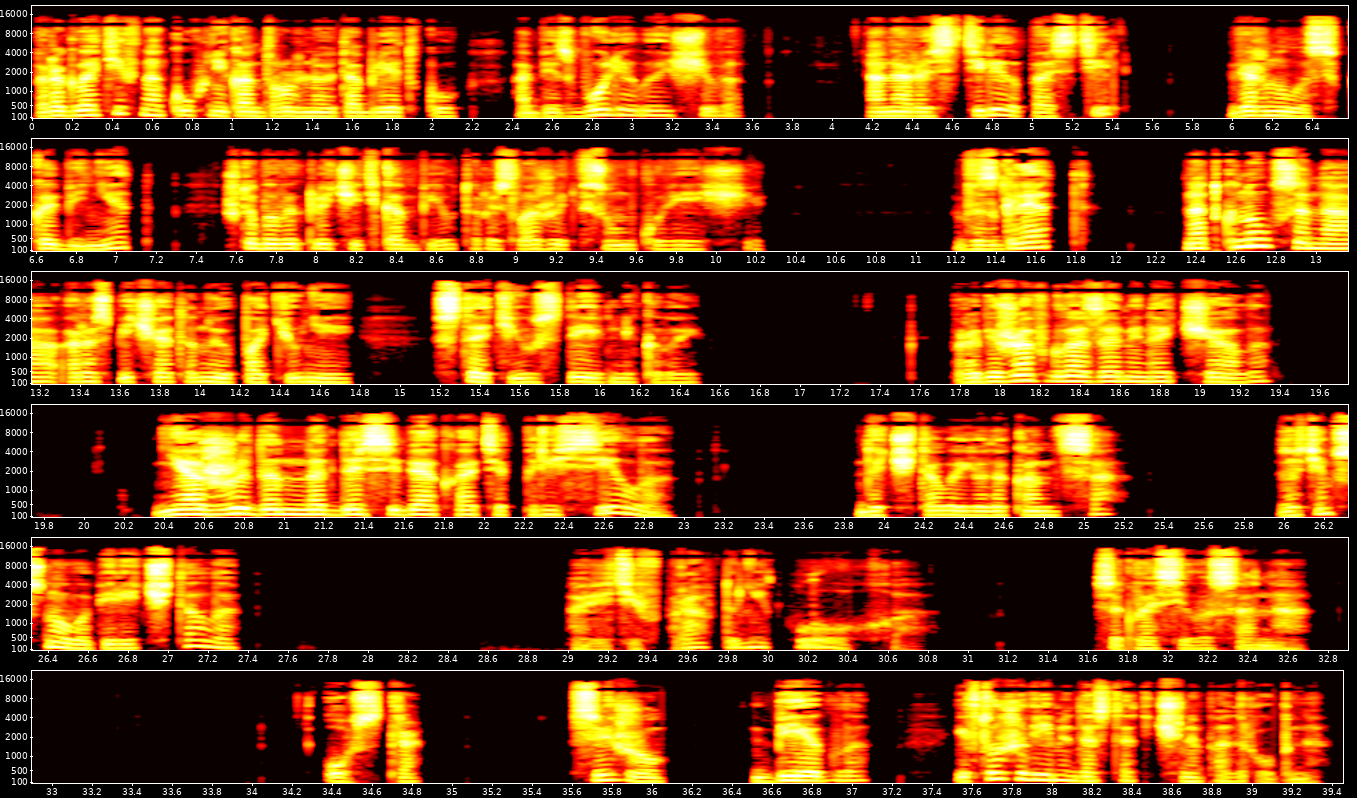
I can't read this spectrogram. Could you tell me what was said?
Проглотив на кухне контрольную таблетку обезболивающего, она расстелила постель, вернулась в кабинет, чтобы выключить компьютер и сложить в сумку вещи. Взгляд наткнулся на распечатанную по тюне статью Стрельниковой. Пробежав глазами начало, неожиданно для себя Катя присела, дочитала ее до конца, затем снова перечитала. — А ведь и вправду неплохо, — согласилась она. Остро, свежо, бегло и в то же время достаточно подробно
